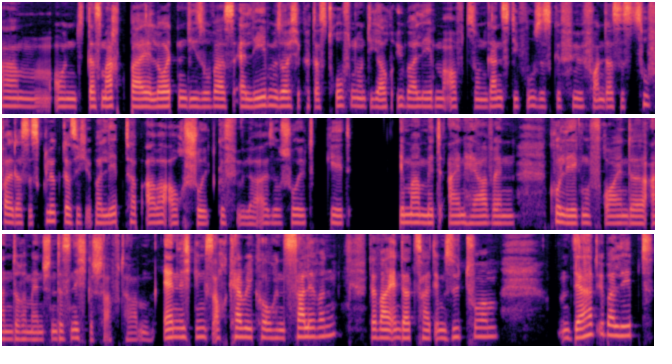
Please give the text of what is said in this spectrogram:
Ähm, und das macht bei Leuten, die sowas erleben, solche Katastrophen und die auch überleben, oft so ein ganz diffuses Gefühl von, das ist Zufall, das ist Glück, dass ich überlebt habe, aber auch Schuldgefühle. Also Schuld geht immer mit einher, wenn Kollegen, Freunde, andere Menschen das nicht geschafft haben. Ähnlich ging es auch Carrie Cohen Sullivan, der war in der Zeit im Südturm. Der hat überlebt,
